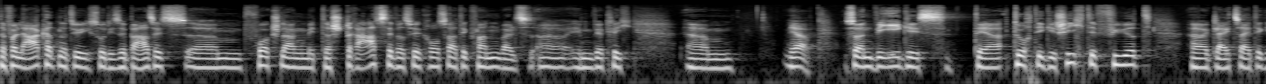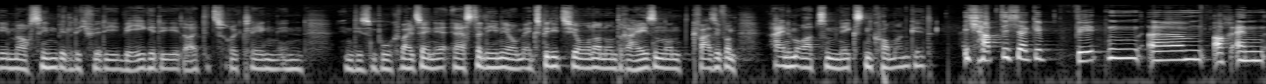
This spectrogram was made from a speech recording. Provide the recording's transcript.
der Verlag hat natürlich so diese Basis ähm, vorgeschlagen mit der Straße, was wir großartig fanden, weil es äh, eben wirklich ähm, ja, so ein Weg ist, der durch die Geschichte führt, äh, gleichzeitig eben auch sinnbildlich für die Wege, die die Leute zurücklegen in, in diesem Buch, weil es in erster Linie um Expeditionen und Reisen und quasi von einem Ort zum nächsten kommen geht. Ich habe dich ja gebeten, ähm, auch ein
